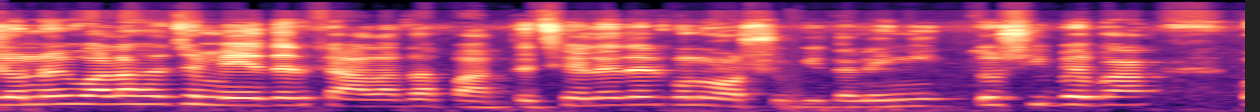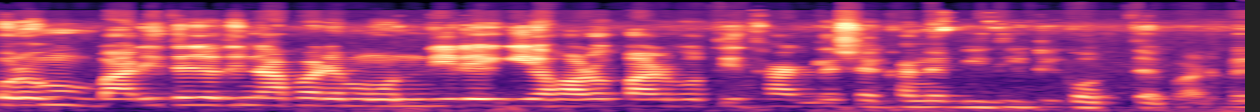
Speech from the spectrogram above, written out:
জন্যই বলা হয়েছে মেয়েদেরকে আলাদা পাতে, ছেলেদের কোনো অসুবিধা নেই। নিত্য শিবে বা কোনো বাড়িতে যদি না পারে, মন্দিরে গিয়ে হর পার্বতী থাকলে সেখানে বিধিটি করতে পারবে।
